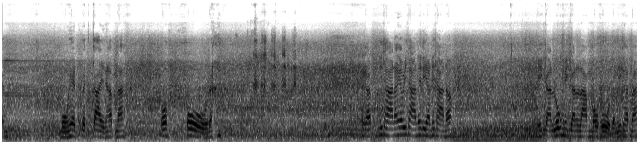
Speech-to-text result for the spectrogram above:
ง หมูเห็ดเป็ดไก่นะครับนะ โอ้โหนะ นะครับนิทานนะครับนิทานนี่ดีครับนิทานเนาะมีการลุกมีการลำโอ้โหตอนนี้ครับนะ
